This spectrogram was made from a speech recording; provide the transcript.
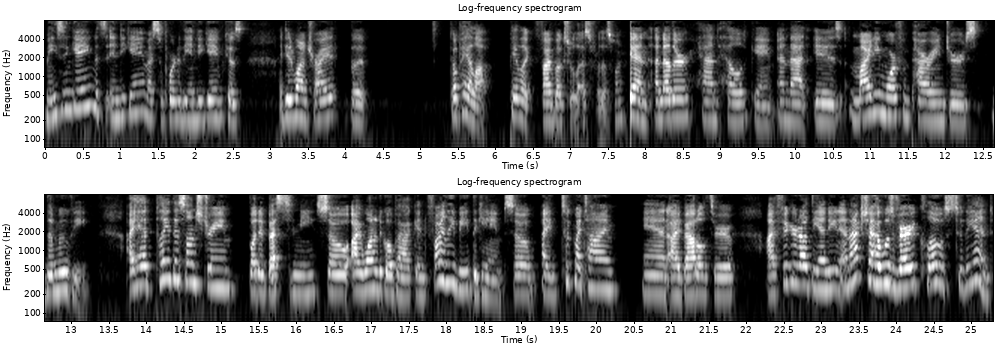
amazing game. It's an indie game. I supported the indie game because I did want to try it, but don't pay a lot. Pay like five bucks or less for this one. Again, another handheld game, and that is Mighty Morphin Power Rangers, the movie. I had played this on stream, but it bested me, so I wanted to go back and finally beat the game. So I took my time and I battled through. I figured out the ending, and actually I was very close to the end.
